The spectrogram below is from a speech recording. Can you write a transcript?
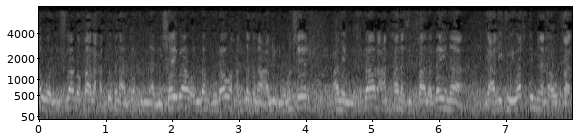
حول الإسلام وقال حدثنا ابو بكر بن أبي شيبة واللفظ له حدثنا علي بن مصر عن المختار عن أنس قال بين يعني في وقت من الأوقات.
